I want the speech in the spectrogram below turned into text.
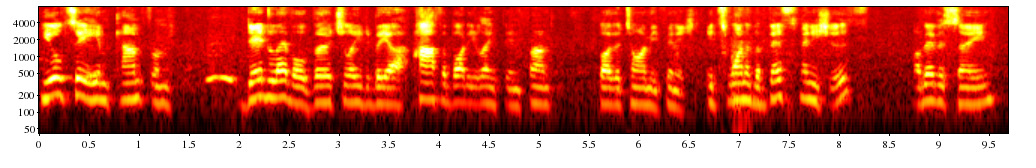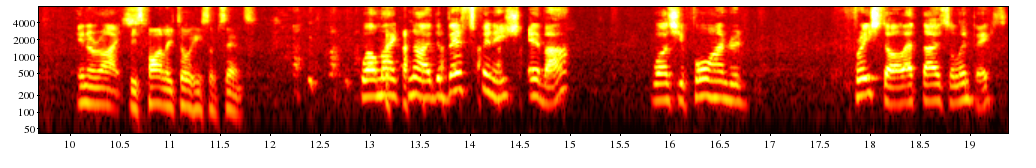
you'll see him come from dead level virtually to be a half a body length in front by the time he finished. It's one of the best finishes I've ever seen in a race. He's finally talking some sense. Well, mate, no, the best finish ever was your 400 freestyle at those Olympics,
